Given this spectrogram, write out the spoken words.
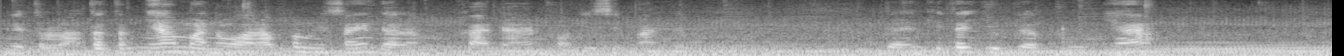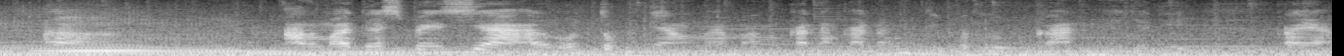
gitu loh tetap nyaman walaupun misalnya dalam keadaan kondisi pandemi. Dan kita juga punya uh, armada spesial untuk yang memang kadang-kadang diperlukan ya. jadi kayak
